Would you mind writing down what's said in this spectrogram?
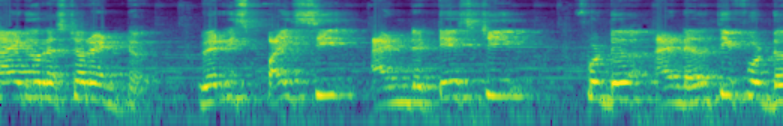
Naidu restaurant very spicy and tasty food and healthy food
